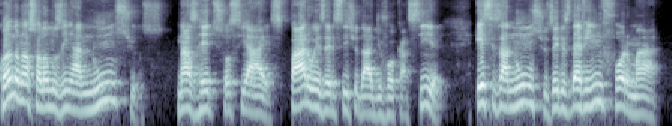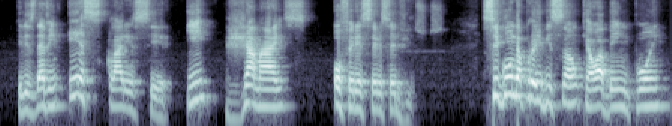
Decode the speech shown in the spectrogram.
quando nós falamos em anúncios nas redes sociais para o exercício da advocacia, esses anúncios eles devem informar, eles devem esclarecer e jamais oferecer serviços. Segunda proibição que a OAB impõe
